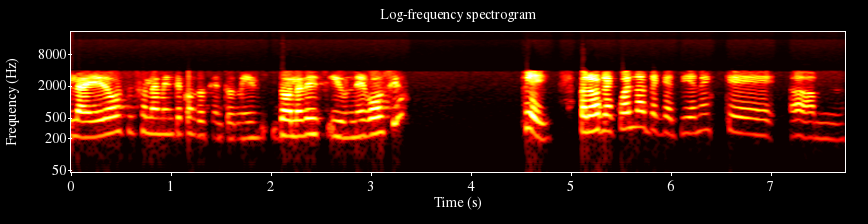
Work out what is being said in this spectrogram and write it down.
la E2 es solamente con 200 mil dólares y un negocio. Sí, pero recuérdate que tienes que, um,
